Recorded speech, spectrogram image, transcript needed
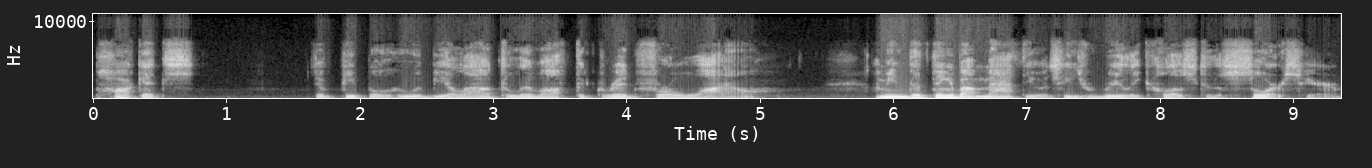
pockets of people who would be allowed to live off the grid for a while. I mean, the thing about Matthew is he's really close to the source here.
